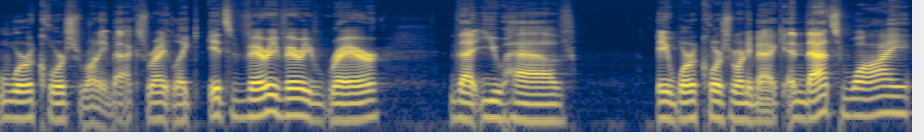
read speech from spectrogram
workhorse running backs, right? Like it's very very rare that you have a workhorse running back, and that's why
